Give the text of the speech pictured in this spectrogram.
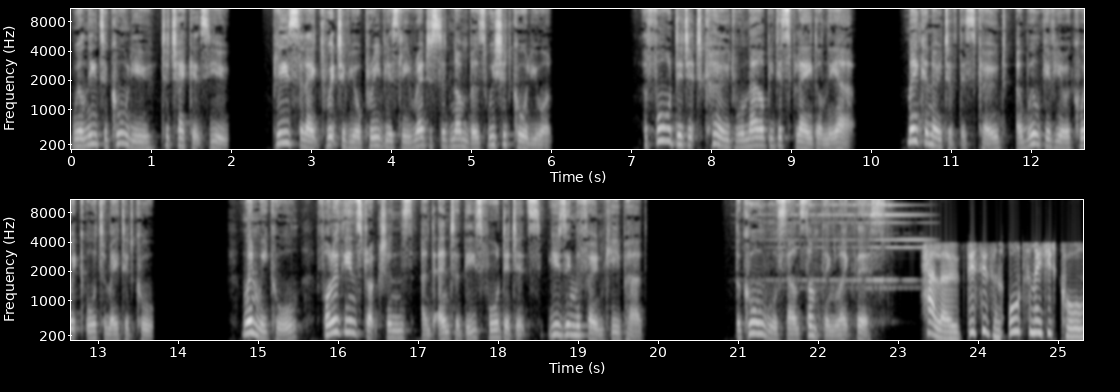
we'll need to call you to check it's you. Please select which of your previously registered numbers we should call you on. A four-digit code will now be displayed on the app. Make a note of this code and we'll give you a quick automated call. When we call, follow the instructions and enter these four digits using the phone keypad. The call will sound something like this. Hello, this is an automated call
